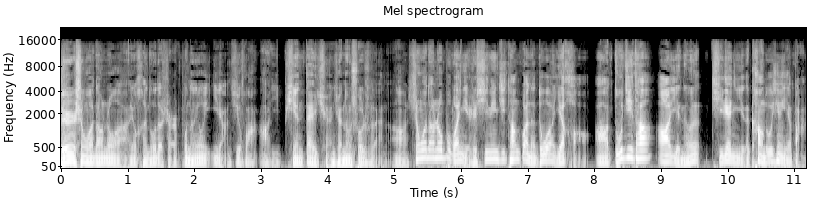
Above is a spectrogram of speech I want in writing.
其实生活当中啊，有很多的事儿不能用一两句话啊，以偏概全全能说出来的啊。生活当中，不管你是心灵鸡汤灌的多也好啊，毒鸡汤啊也能提炼你的抗毒性也罢，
